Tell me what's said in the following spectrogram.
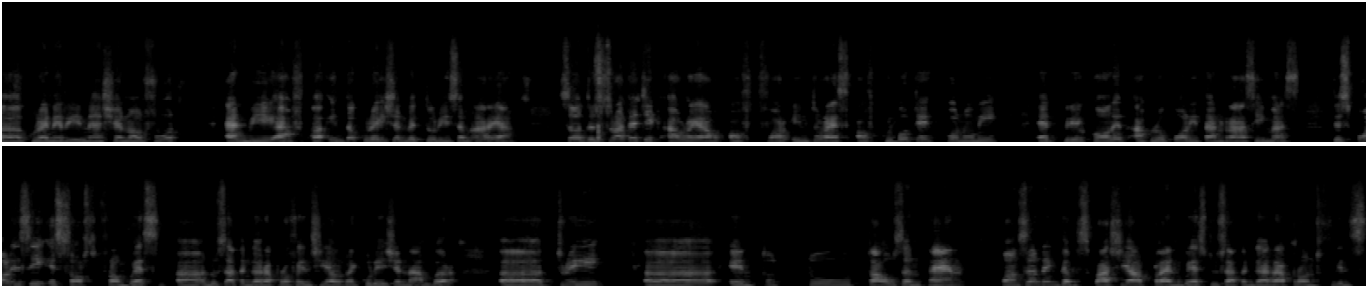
uh, granary national food, and we have uh, integration with tourism area. So the strategic area of for interest of growth economy, it will call it agropolitan Rasimas. This policy is sourced from West uh, Nusa Tenggara Provincial Regulation Number 3 uh, in two, 2010 concerning the spatial plan West Nusa Tenggara province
